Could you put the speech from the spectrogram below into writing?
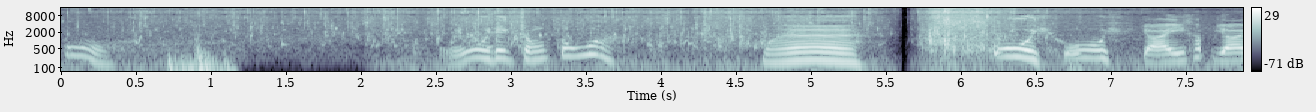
โอ้โอ้ยเด็กสองตัวมาอุ้ยอุ้ยใหญ่ครับใหญ่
